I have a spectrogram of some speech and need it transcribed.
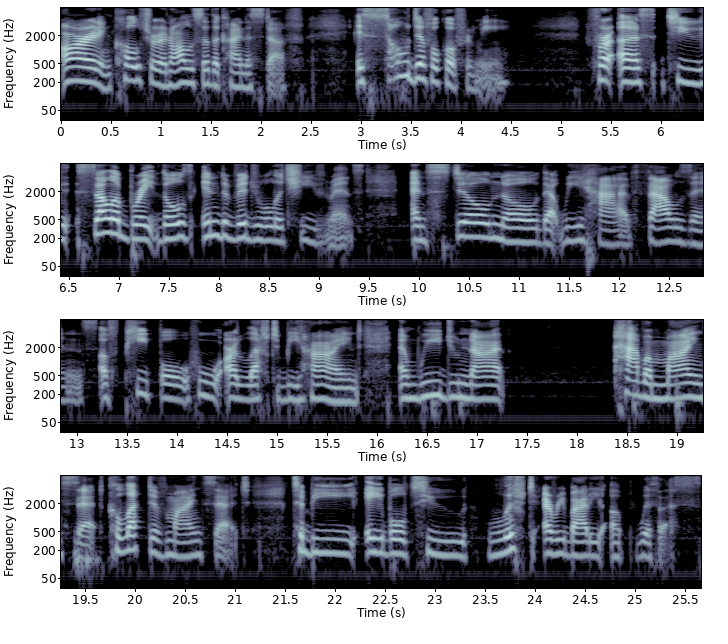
art and culture and all this other kind of stuff. It's so difficult for me for us to celebrate those individual achievements and still know that we have thousands of people who are left behind and we do not have a mindset, collective mindset, to be able to lift everybody up with us.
